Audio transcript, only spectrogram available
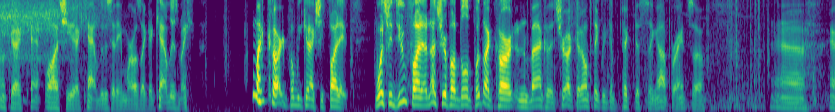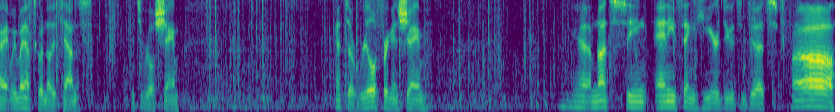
Okay, I can't. Well, actually, I can't lose it anymore. I was like, I can't lose my my cart, but we can actually find it. Once we do find it, I'm not sure if I'll be able to put that cart in the back of the truck. I don't think we can pick this thing up, right? So, uh, all right, we might have to go to another town. It's, it's a real shame. That's a real friggin' shame. Yeah, I'm not seeing anything here, dudes and dudes. Oh,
